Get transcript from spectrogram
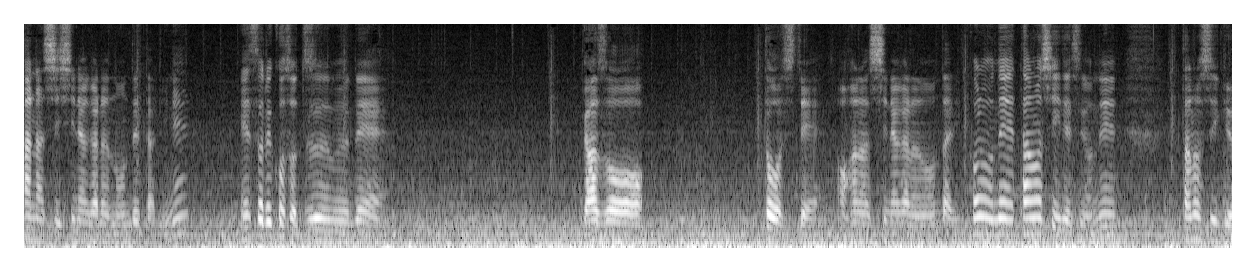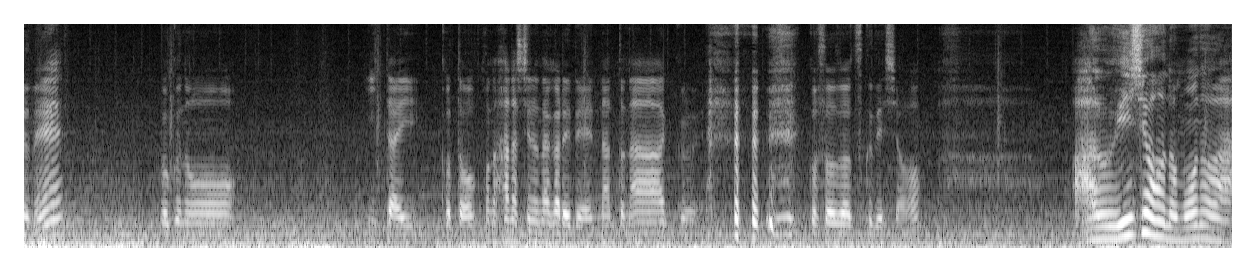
話しながら飲んでたりね。えそれこそ Zoom で画像通してお話ししながら飲んだり。これもね楽しいですよね。楽しいけどね僕の言いたいことこの話の流れでなんとなく ご想像つくでしょ？会う以上のものは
